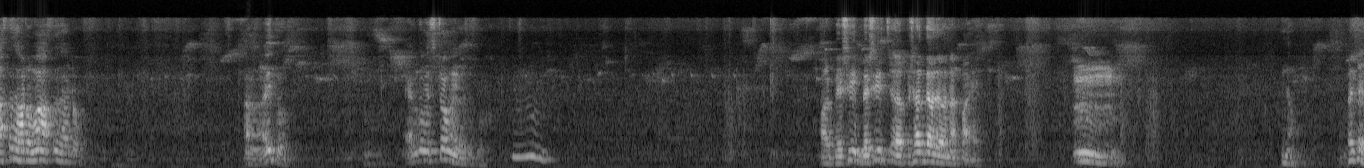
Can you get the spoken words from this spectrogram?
আস্তে হাঁটো মা আস্তে হাঁটো। হ্যাঁ এই তো। একদম স্ট্রং হয়ে গেছে তো। আর বেশি বেশি প্রেশার দেওয়া যাবে না পায়ে। উম। নাও। হয়েছে?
